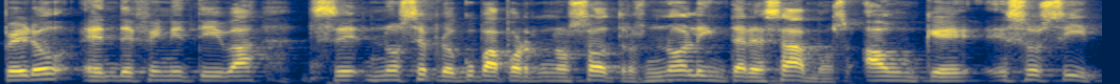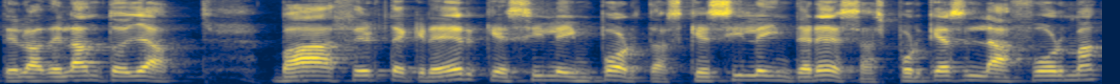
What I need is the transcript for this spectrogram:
pero en definitiva no se preocupa por nosotros, no le interesamos, aunque eso sí, te lo adelanto ya va a hacerte creer que sí le importas, que sí le interesas, porque es la forma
